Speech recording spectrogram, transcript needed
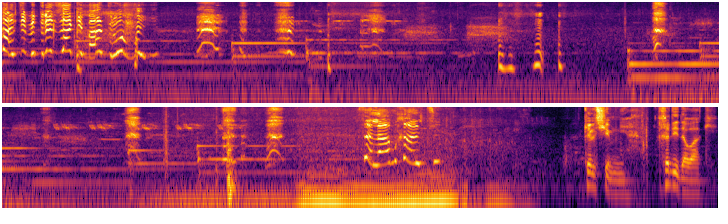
خالتي! بترجاكي ما تروحي سلام خالتي! كل شي منيح. خدي دواكي.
